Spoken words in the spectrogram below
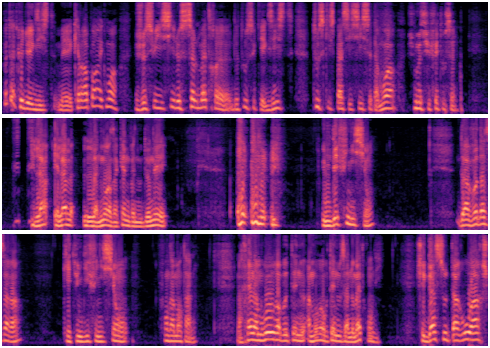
peut-être que Dieu existe, mais quel rapport avec moi? Je suis ici le seul maître euh, de tout ce qui existe. Tout ce qui se passe ici, c'est à moi. Je me suis fait tout seul. Et là, et là, la Zaken va nous donner une définition d'Avodazara, qui est une définition fondamentale. La reine Amour nous a nos maîtres ont dit. Chez Mamash.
